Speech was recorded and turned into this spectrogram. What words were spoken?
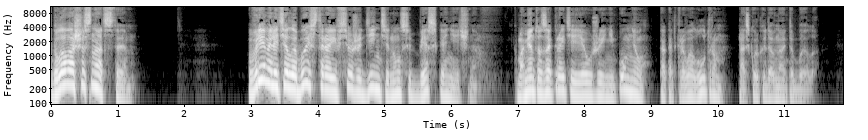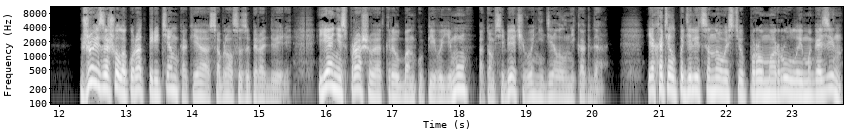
Глава 16. Время летело быстро, и все же день тянулся бесконечно. К моменту закрытия я уже и не помнил, как открывал утром, насколько давно это было. Джой зашел аккурат перед тем, как я собрался запирать двери. Я, не спрашивая, открыл банку пива ему, потом себе, чего не делал никогда. Я хотел поделиться новостью про Марулый магазин,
